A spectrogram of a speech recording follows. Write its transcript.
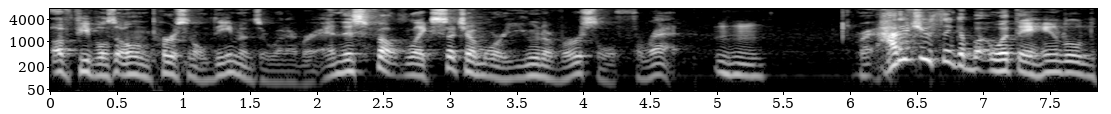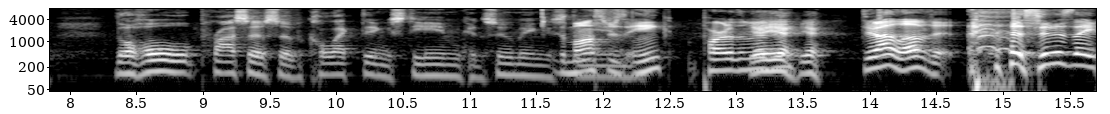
of people's own personal demons or whatever. And this felt like such a more universal threat. Mm-hmm. Right. How did you think about what they handled the whole process of collecting steam, consuming The Monsters Inc. part of the movie. yeah, yeah. Yeah. Dude, I loved it. as soon as they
